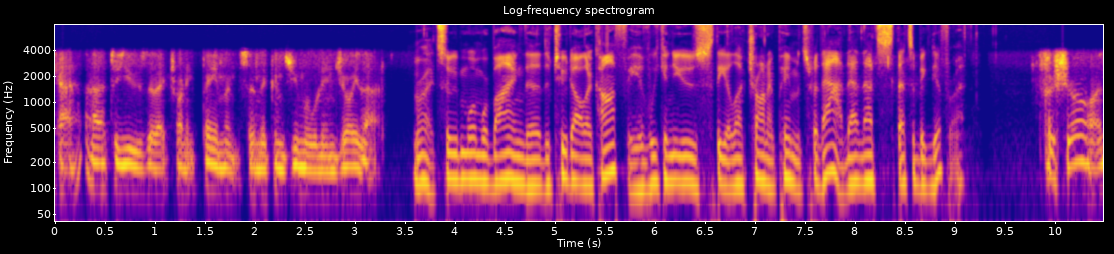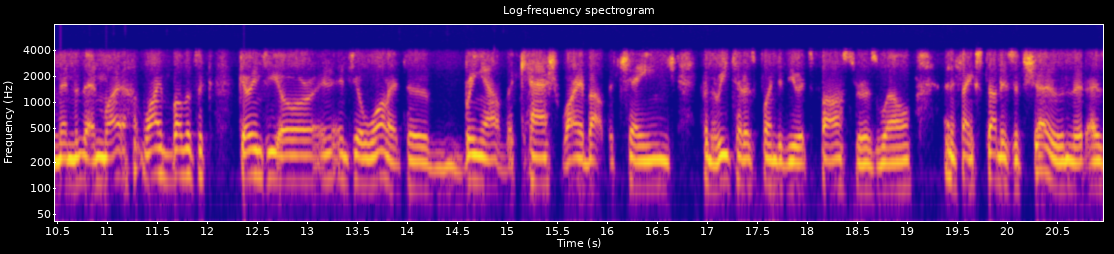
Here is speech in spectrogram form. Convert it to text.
ca- uh, to use electronic payments, and the consumer will enjoy that. Right. So even when we're buying the, the two dollar coffee, if we can use the electronic payments for that, that that's that's a big difference. For sure, and then then why why bother to go into your into your wallet to bring out the cash? Worry about the change. From the retailer's point of view, it's faster as well. And in fact, studies have shown that as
